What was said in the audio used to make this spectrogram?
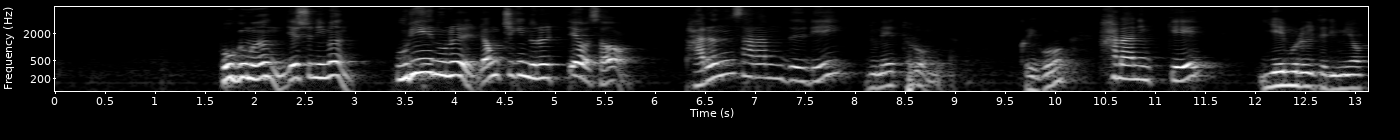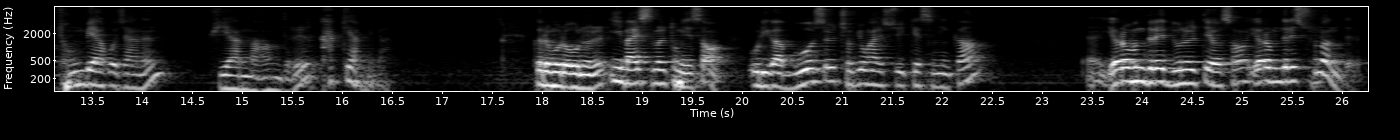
복음은 예수님은 우리의 눈을 영적인 눈을 떼어서 다른 사람들이 눈에 들어옵니다. 그리고 하나님께 예물을 드리며 경배하고자 하는 귀한 마음들을 갖게 합니다. 그러므로 오늘 이 말씀을 통해서 우리가 무엇을 적용할 수 있겠습니까? 여러분들의 눈을 떼어서 여러분들의 순원들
